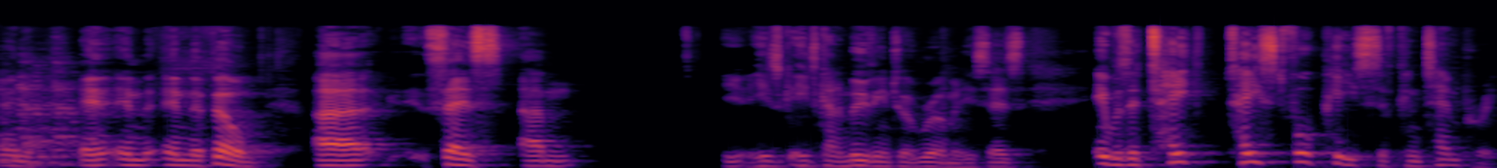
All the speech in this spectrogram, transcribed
in, in, in the film, uh, says, um, he's, he's kind of moving into a room and he says, it was a tasteful piece of contemporary.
